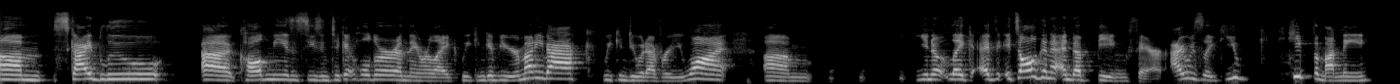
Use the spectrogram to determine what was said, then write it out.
Um, Sky Blue uh, called me as a season ticket holder and they were like, we can give you your money back. We can do whatever you want. Um, you know, like if- it's all going to end up being fair. I was like, you keep the money.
